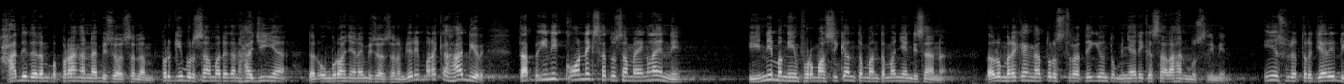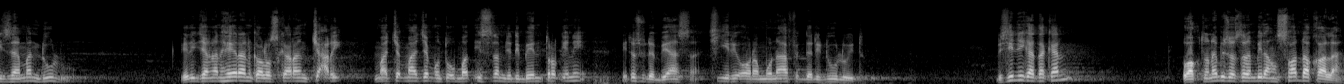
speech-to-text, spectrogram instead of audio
hadir dalam peperangan Nabi SAW, pergi bersama dengan hajinya dan umrahnya Nabi SAW. Jadi mereka hadir, tapi ini connect satu sama yang lain nih. Ini menginformasikan teman-teman yang di sana. Lalu mereka ngatur strategi untuk mencari kesalahan muslimin. Ini sudah terjadi di zaman dulu. Jadi jangan heran kalau sekarang cari macam-macam untuk umat Islam jadi bentrok ini, itu sudah biasa. Ciri orang munafik dari dulu itu. Di sini dikatakan Waktu Nabi SAW bilang sadaqalah,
